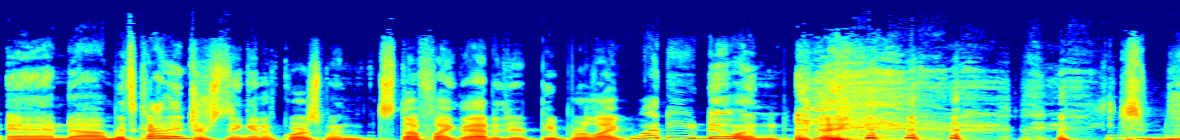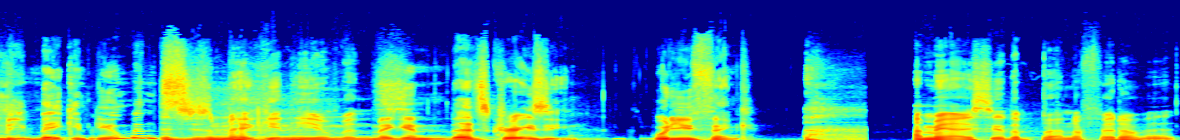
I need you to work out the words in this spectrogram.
and um, it's kind of interesting. And of course, when stuff like that, people are like, "What are you doing? Just be making humans? It's just making humans. Making that's crazy." What do you think? I mean, I see the benefit of it,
